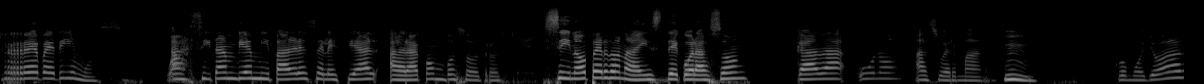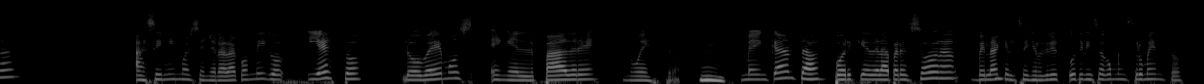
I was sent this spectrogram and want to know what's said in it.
Repetimos. Así también mi Padre Celestial hará con vosotros, si no perdonáis de corazón cada uno a su hermano. Mm. Como yo haga, así mismo el Señor hará conmigo. Y esto lo vemos en el Padre nuestro. Mm. Me encanta porque de la persona, ¿verdad? Que el Señor utilizó como instrumento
